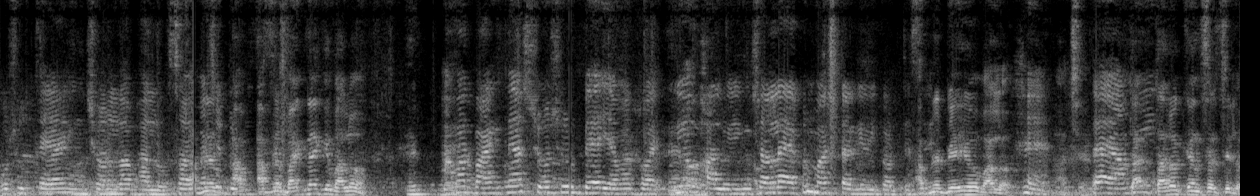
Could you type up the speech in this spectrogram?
ওষুধ খেয়ে ইনশাল্লাহ ভালো। ছয় মাসের আপনার বাইক না কি ভালো? আমার শ্বশুর ব্যয় আমার হয় উনিও ভালো এখন মাস্টারগিরি করতেছে। আপনার বিয়েও ভালো? হ্যাঁ। আচ্ছা। তাই আমি- তারও ক্যান্সার ছিল?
